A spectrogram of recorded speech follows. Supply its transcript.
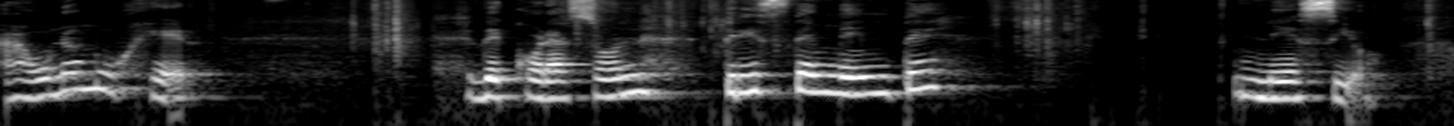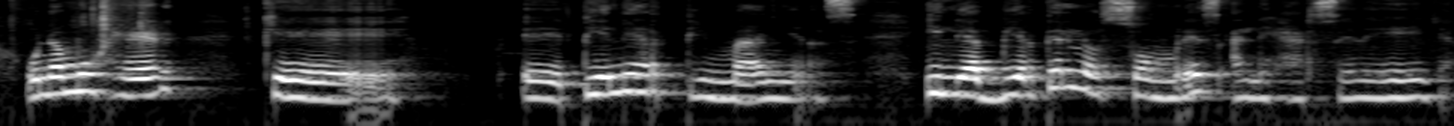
a una mujer de corazón tristemente necio, una mujer que eh, tiene artimañas y le advierte a los hombres alejarse de ella.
